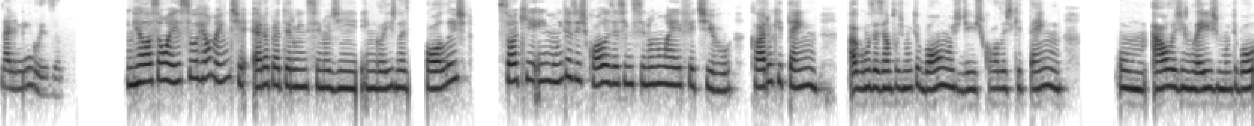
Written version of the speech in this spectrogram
na língua inglesa. Em relação a isso, realmente era para ter um ensino de inglês nas escolas, só que em muitas escolas esse ensino não é efetivo. Claro que tem alguns exemplos muito bons de escolas que têm um, aulas de inglês muito boas,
